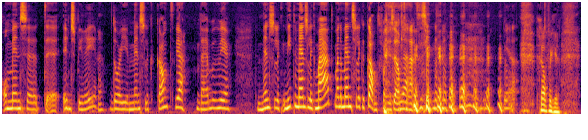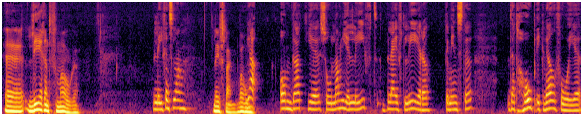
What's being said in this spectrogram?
Om mensen te inspireren door je menselijke kant. Ja, daar hebben we weer. De menselijke, niet de menselijke maat, maar de menselijke kant van jezelf Ja. te laten zien. Ja. Grappige. Eh, lerend vermogen. Levenslang. Levenslang. Waarom? Ja, omdat je zolang je leeft blijft leren. Tenminste, dat hoop ik wel voor je.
